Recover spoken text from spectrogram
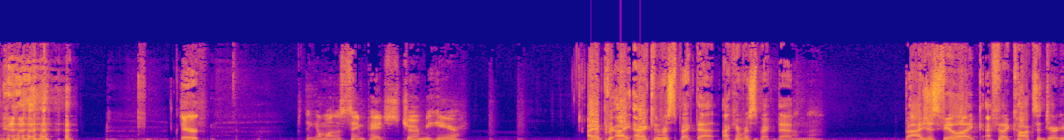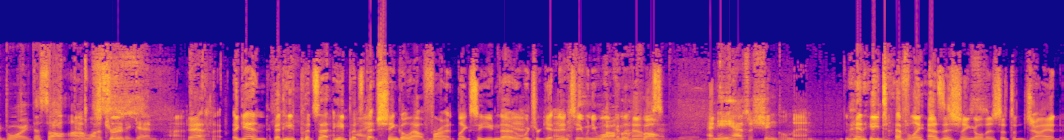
Eric, I think I'm on the same page as Jeremy here. I, appre- I I can respect that. I can respect that. But I just feel like I feel like Cock's a dirty boy. That's all. I don't want to say it true. again. Yeah, uh, again, but he puts that he puts I- that shingle out front, like so you know Yeah. what you're getting into when you walk in the house. well, and he has a shingle, man. And he definitely has a shingle that's just a giant,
